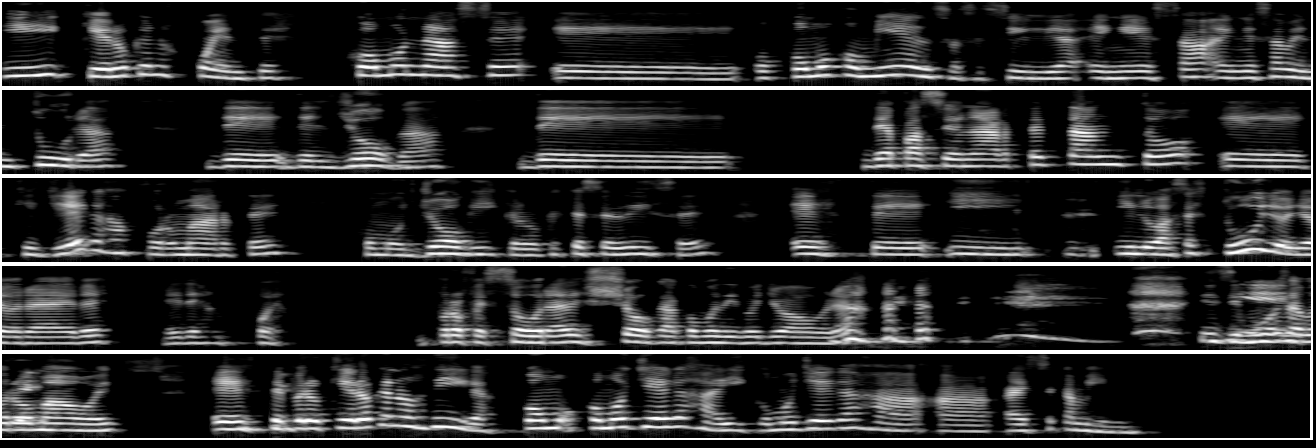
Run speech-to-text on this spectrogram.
Y quiero que nos cuentes ¿Cómo nace eh, o cómo comienza Cecilia en esa, en esa aventura del yoga, de, de apasionarte tanto eh, que llegas a formarte como yogi, creo que es que se dice, este, y, y lo haces tuyo y ahora eres, eres pues profesora de yoga, como digo yo ahora. Hicimos esa broma hoy. Este, pero quiero que nos digas, ¿cómo, cómo llegas ahí? ¿Cómo llegas a, a, ese camino?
